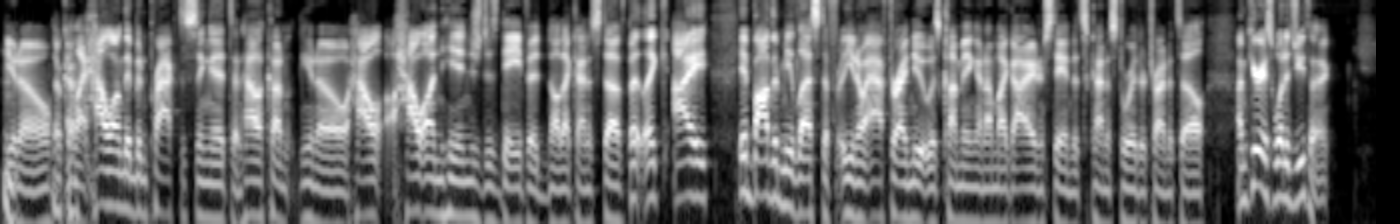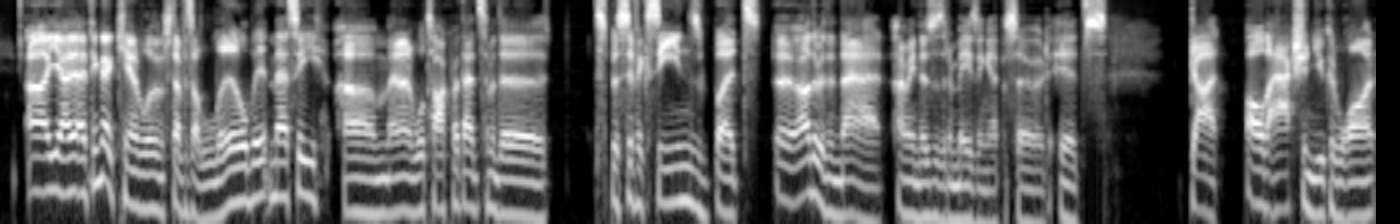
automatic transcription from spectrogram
You hmm. know, okay. and like how long they've been practicing it, and how you know how how unhinged is David and all that kind of stuff. But like I, it bothered me less to you know after I knew it was coming, and I'm like I understand it's the kind of story they're trying to tell. I'm curious, what did you think? Uh, yeah, I think that cannibalism stuff is a little bit messy, um, and we'll talk about that in some of the specific scenes. But uh, other than that, I mean, this is an amazing episode. It's got all the action you could want,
